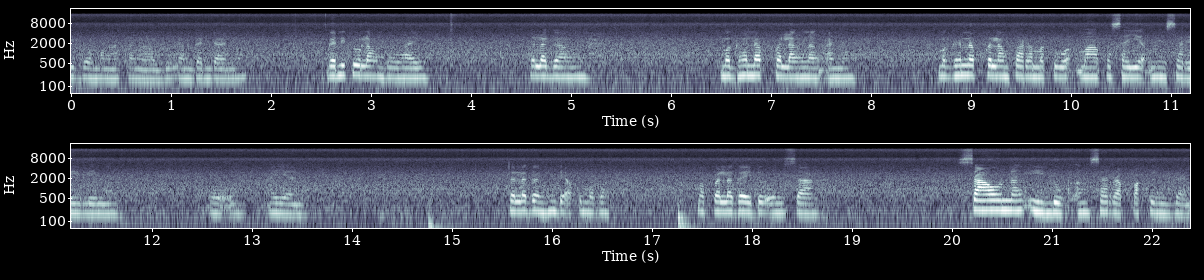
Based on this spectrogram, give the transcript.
Di ba mga tangabil? Ang ganda, no? Ganito lang buhay. Talagang maghanap ka lang ng ano, maghanap ka lang para matuwa, mapasaya mo yung sarili mo. Oo, ayan. Talagang hindi ako mapalagay doon sa sound ng ilog. Ang sarap pakinggan.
